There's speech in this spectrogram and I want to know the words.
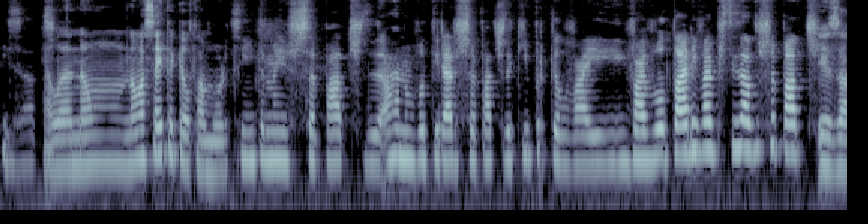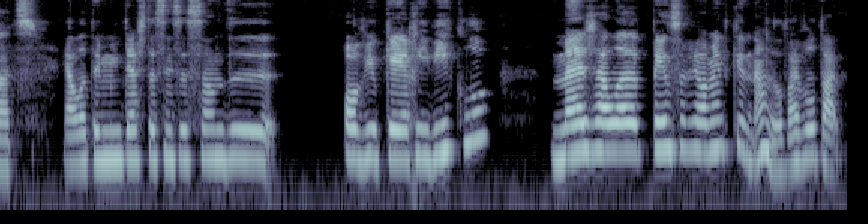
Exato. Ela não, não aceita que ele está morto. Sim, também os sapatos de ah, não vou tirar os sapatos daqui porque ele vai, vai voltar e vai precisar dos sapatos. Exato. Ela tem muito esta sensação de óbvio que é ridículo, mas ela pensa realmente que não, ele vai voltar.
